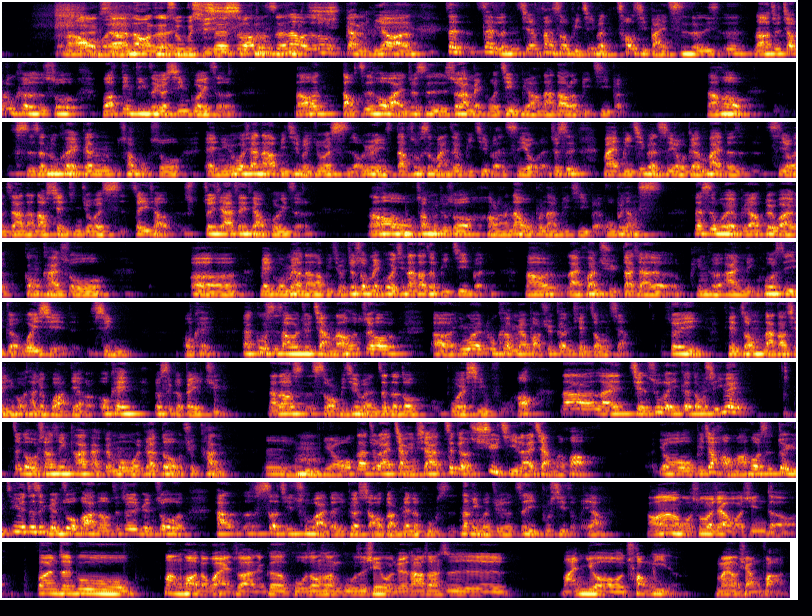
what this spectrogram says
然后我要死神大王真的输不起。对，死亡 死神大王就说干不要啊，在在人间贩售笔记本，超级白痴的意思。然后就叫陆克说我要定定这个新规则，然后导致后来就是虽然美国竞标拿到了笔记本，然后。死神陆克也跟川普说：“哎，你如果现在拿到笔记本，就会死哦，因为你当初是买这个笔记本持有人，就是买笔记本持有跟卖的持有人，只要拿到现金就会死，这一条追加这一条规则。”然后川普就说：“好了，那我不拿笔记本，我不想死，但是我也不要对外公开说，呃，美国没有拿到笔记本，就说美国已经拿到这笔记本，然后来换取大家的平和安宁，或是一个威胁的心。”OK。那故事稍微就讲，然后最后，呃，因为陆克没有跑去跟田中讲，所以田中拿到钱以后他就挂掉了。OK，又是个悲剧，拿到死死亡笔记本真的都不会幸福。好，那来简述了一个东西，因为这个我相信阿凯跟默默应该都有去看，嗯嗯，有，那就来讲一下这个续集来讲的话，有比较好吗？或者是对于，因为这是原作画的，这就是原作它设计出来的一个小短片的故事。那你们觉得这一部戏怎么样？好，那我说一下我心得哦。关于这部漫画的外传，一个国中生的故事，其实我觉得它算是蛮有创意的，蛮有想法的。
